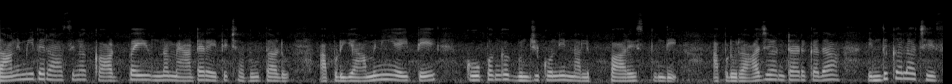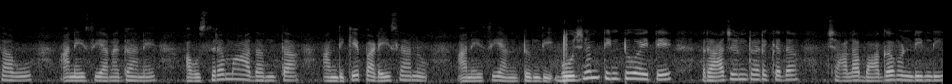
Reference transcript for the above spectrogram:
దాని మీద రాసిన కార్డ్పై ఉన్న మ్యాటర్ అయితే చదువుతాడు. అప్పుడు యామిని అయితే కోపంగా గుంజుకొని నలిపి పారేస్తుంది. అప్పుడు అప్పుడు రాజు అంటాడు కదా ఎందుకు అలా చేశావు? అనేసి అనగానే అవసరమా అదంతా? అందుకే పడేశాను అనేసి అంటుంది. భోజనం తింటూ అయితే రాజు అంటాడు కదా చాలా బాగా వండింది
